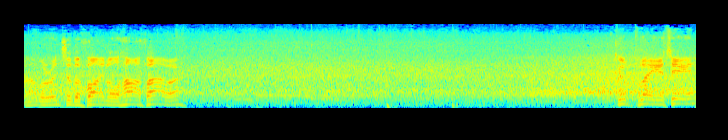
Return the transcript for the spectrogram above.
Well, we're into the final half hour. Could play it in.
